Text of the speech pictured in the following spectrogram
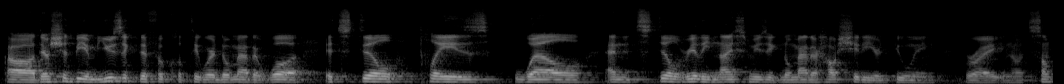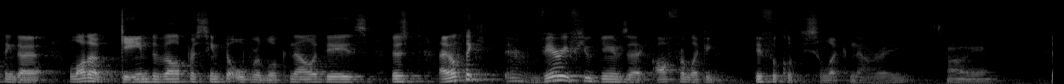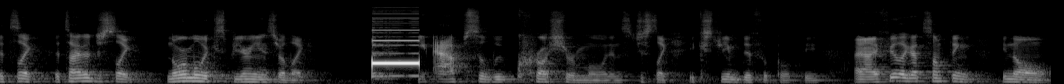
uh, there should be a music difficulty where no matter what, it still plays well and it's still really nice music no matter how shitty you're doing. Right, you know, it's something that a lot of game developers seem to overlook nowadays. There's, I don't think there are very few games that offer like a difficulty select now, right? Oh yeah. It's like it's either just like normal experience or like absolute crusher mode, and it's just like extreme difficulty. And I feel like that's something you know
